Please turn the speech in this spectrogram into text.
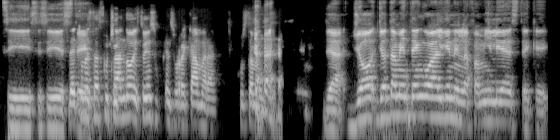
Sí, sí, sí. de hecho me este, está escuchando, estoy en su, en su recámara, justamente. ya, yo, yo también tengo a alguien en la familia este, que,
